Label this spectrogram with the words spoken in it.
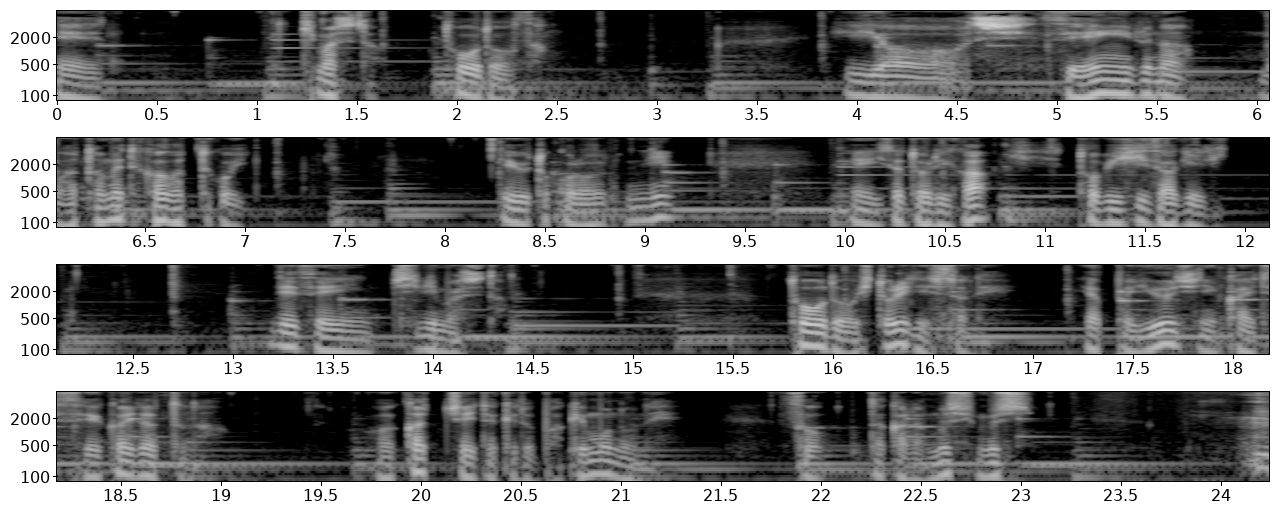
えー、来ました。東堂さん。よーし、全員いるな。まとめてかかってこい。っていうところに、えー、イタドリが飛び膝蹴り。で、全員散りました。東堂一人でしたね。やっぱ有事に書いて正解だったな。分かっちゃいたけど化け物ね。そう、だから無視無視。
